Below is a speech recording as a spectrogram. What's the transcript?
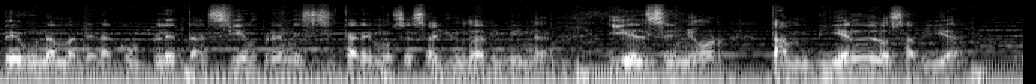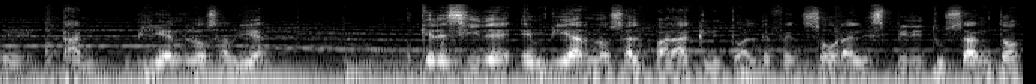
de una manera completa. Siempre necesitaremos esa ayuda divina y el Señor también lo sabía, eh, tan bien lo sabía que decide enviarnos al Paráclito, al Defensor, al Espíritu Santo,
